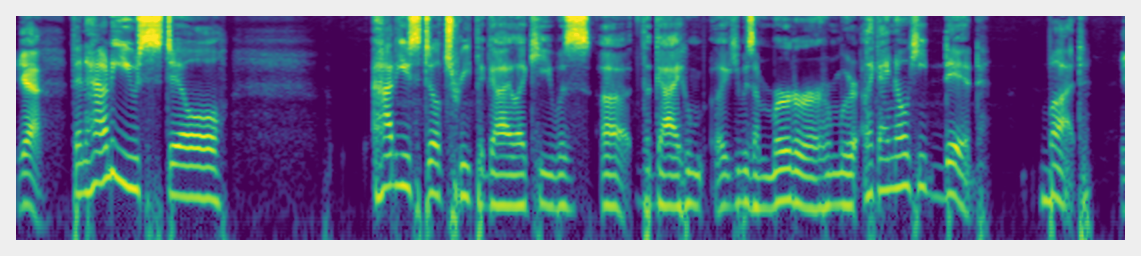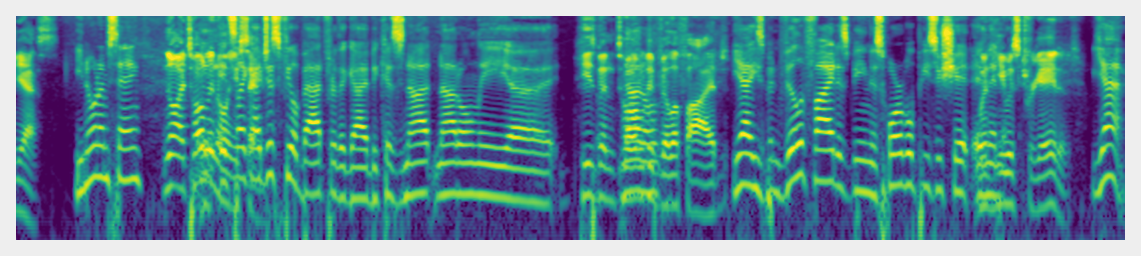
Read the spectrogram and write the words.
Yeah. then how do you still how do you still treat the guy like he was uh, the guy who like he was a murderer who mur- like I know he did, but Yes. you know what I'm saying? No, I totally know It's what you're like saying. I just feel bad for the guy because not not only uh, He's been totally only- vilified yeah he's been vilified as being this horrible piece of shit and when then he was created. yeah.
